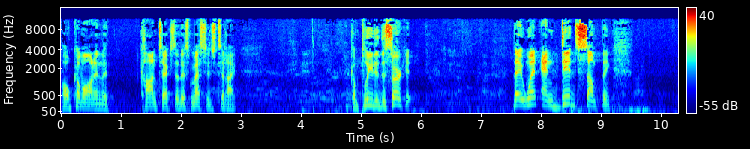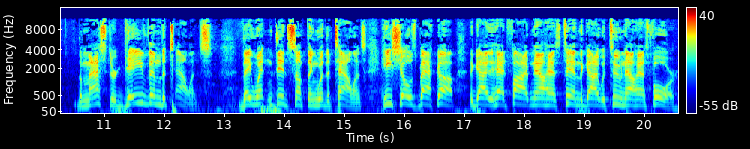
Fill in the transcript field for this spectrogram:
Oh, come on, in the context of this message tonight. They completed the circuit. They went and did something. The master gave them the talents. They went and did something with the talents. He shows back up. The guy that had five now has ten. The guy with two now has four.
